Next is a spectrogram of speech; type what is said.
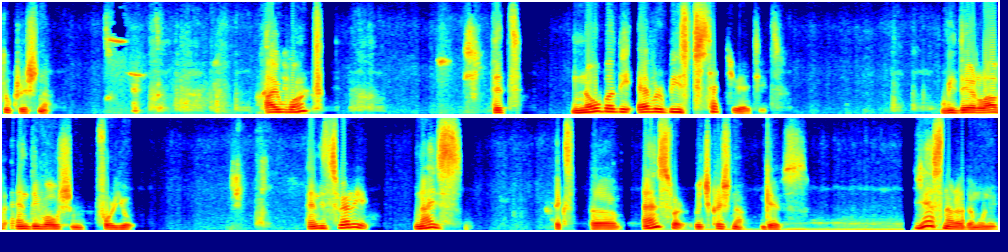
to Krishna. I want that nobody ever be saturated with their love and devotion for you. And it's very nice uh, answer which Krishna gives. Yes, Narada Muni,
